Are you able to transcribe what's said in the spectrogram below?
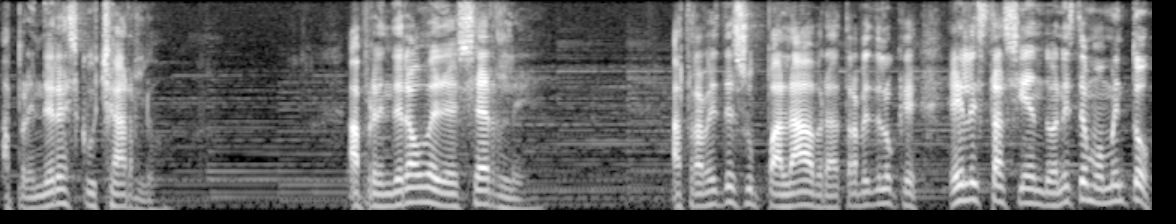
Aprender a escucharlo. Aprender a obedecerle a través de su palabra, a través de lo que Él está haciendo. En este momento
